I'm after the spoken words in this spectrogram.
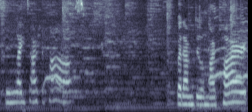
Sing like Tasha Cobbs. But I'm doing my part.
